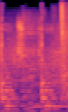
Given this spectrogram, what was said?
to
